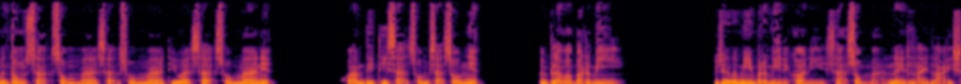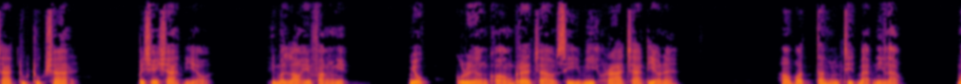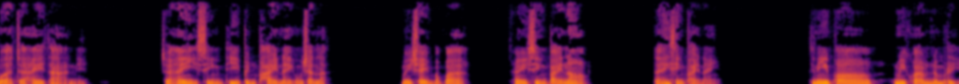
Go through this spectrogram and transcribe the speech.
มันต้องสะสมมาสะสมมาที่ว่าสะสมมาเนี่ยความดีที่สะสมสะสมเนี่ย มันแปลว่าบารมีก็จึงต้องมีบารมีในข้อนี้สะสมมาในหลาย ๆ ชาติทุก ๆ ชาติ ไม่ใช่ชาติเดียว ที่มาเล่าให้ฟังเนี่ยยกเรื่องของพระเจ้าสีวิราชชาติเดียวนะเอาพอตั้งจิตแบบนี้แล้วว่าจะให้ทานเนี่ย จะให้สิ่งที่เป็นภายในของฉันละ่ะ ไม่ใช่แบบว่า ให้สิ่งภายนอก แต่ให้สิ่งภายใน ทีนี้พอมีความดำริ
